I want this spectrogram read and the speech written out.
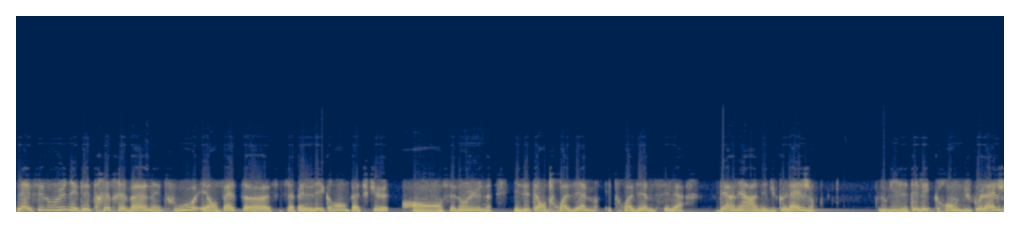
La saison 1 était très très bonne et tout. Et en fait, euh, ça s'appelle Les Grands parce que en saison 1, ils étaient en troisième. Et troisième, c'est la dernière année du collège. Donc ils étaient les grands du collège.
